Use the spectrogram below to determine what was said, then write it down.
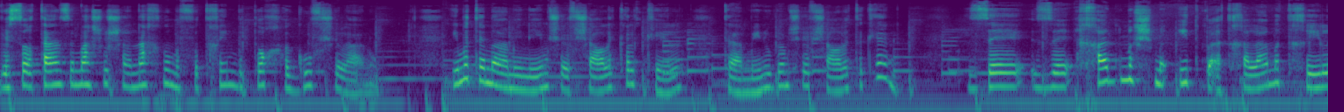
וסרטן זה משהו שאנחנו מפתחים בתוך הגוף שלנו. אם אתם מאמינים שאפשר לקלקל, תאמינו גם שאפשר לתקן. זה, זה חד משמעית בהתחלה מתחיל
